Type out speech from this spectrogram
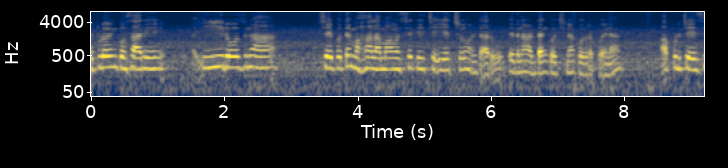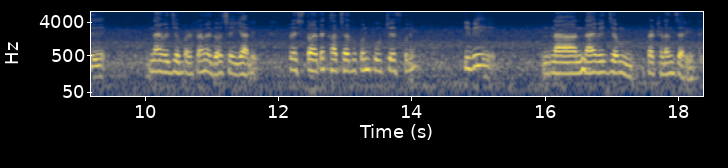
ఎప్పుడో ఇంకోసారి ఈ రోజున చేయకపోతే మహాల అమావాస్యకి చేయొచ్చు అంటారు. ఏదైనా అడ్డంకి వచ్చినా కుదరకపోయినా అప్పుడు చేసి నైవేద్యం పెట్టడం ఏదో చెయ్యాలి. ప్రస్తుతం అయితే కథ చదువుకొని పూజ చేసుకుని ఇవి నా నైవేద్యం పెట్టడం జరిగింది.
